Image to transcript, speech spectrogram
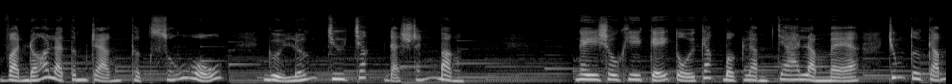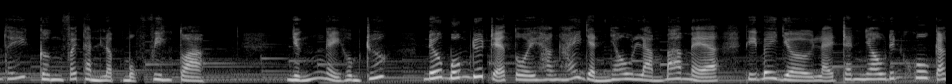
và đó là tâm trạng thật xấu hổ, người lớn chưa chắc đã sánh bằng. Ngay sau khi kể tội các bậc làm cha làm mẹ, chúng tôi cảm thấy cần phải thành lập một phiên tòa. Những ngày hôm trước, nếu bốn đứa trẻ tôi hăng hái giành nhau làm ba mẹ thì bây giờ lại tranh nhau đến khô cả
